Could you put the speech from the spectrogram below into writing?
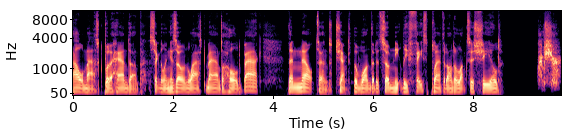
Almask put a hand up, signaling his own last man to hold back, then knelt and checked the one that had so neatly face-planted onto Lux's shield. I'm sure.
